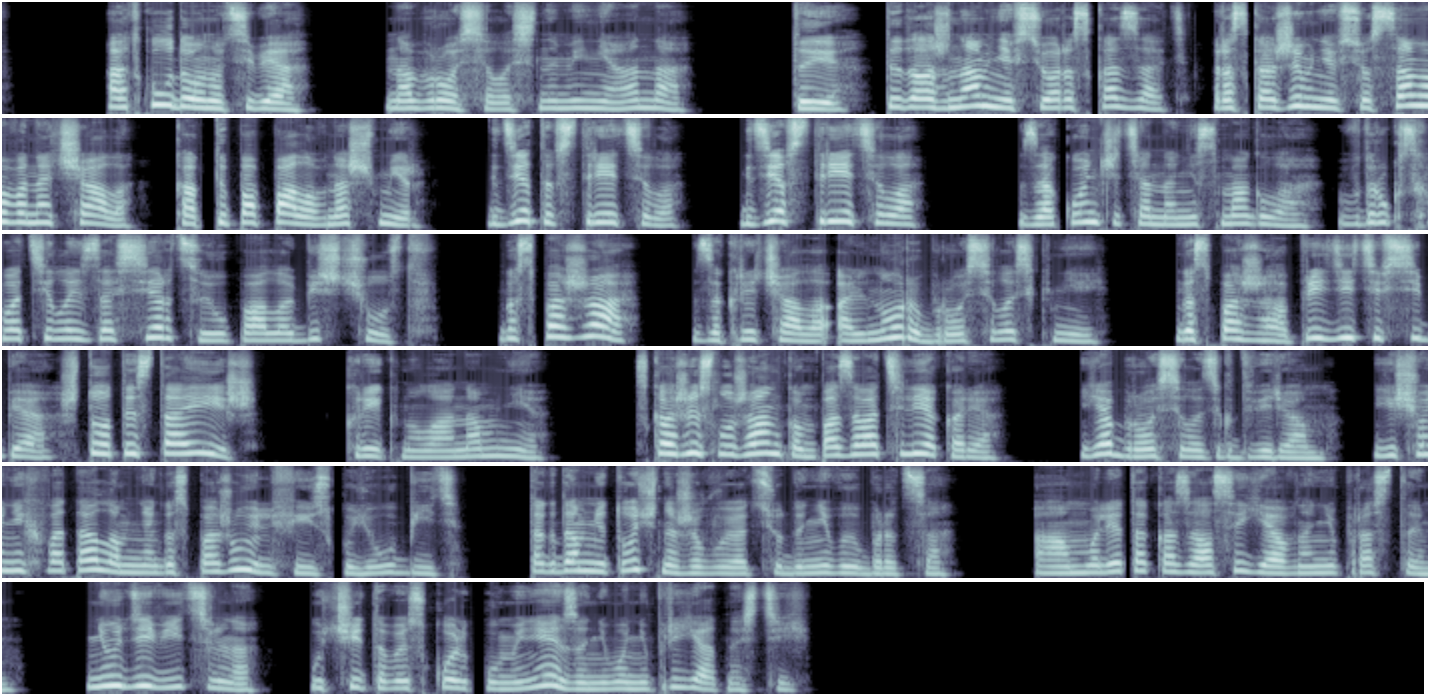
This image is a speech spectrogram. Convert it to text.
«Откуда он у тебя?» Набросилась на меня она. Ты, ты должна мне все рассказать. Расскажи мне все с самого начала, как ты попала в наш мир. Где ты встретила? Где встретила?» Закончить она не смогла. Вдруг схватилась за сердце и упала без чувств. «Госпожа!» — закричала Альнор и бросилась к ней. «Госпожа, придите в себя! Что ты стоишь?» — крикнула она мне. «Скажи служанкам позвать лекаря!» Я бросилась к дверям. Еще не хватало мне госпожу эльфийскую убить. Тогда мне точно живой отсюда не выбраться. А амулет оказался явно непростым. Неудивительно, учитывая, сколько у меня из-за него неприятностей.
